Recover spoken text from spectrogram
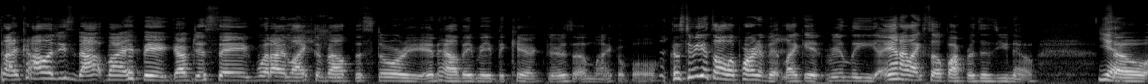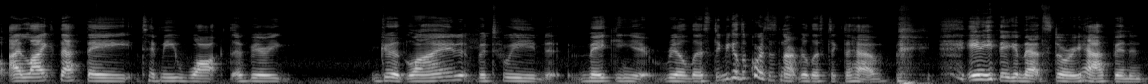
Psychology's not my thing. I'm just saying what I liked about the story and how they made the characters unlikable. Because to me, it's all a part of it. Like it really, and I like soap operas, as you know. Yeah. So I like that they, to me, walked a very good line between making it realistic because of course it's not realistic to have anything in that story happen in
